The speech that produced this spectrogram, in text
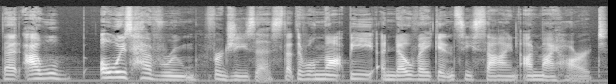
that I will always have room for Jesus, that there will not be a no vacancy sign on my heart.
